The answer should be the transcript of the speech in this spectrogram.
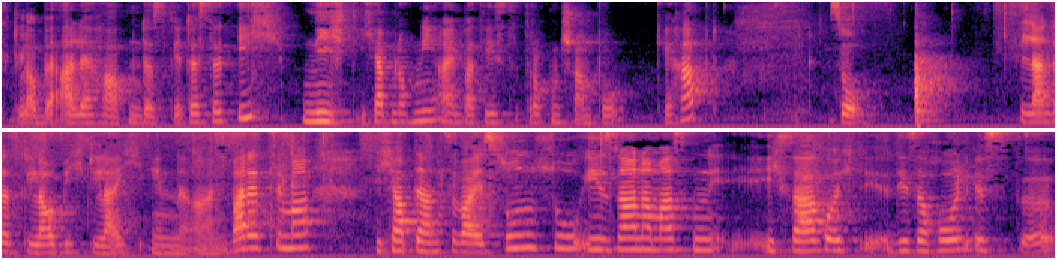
Ich glaube, alle haben das getestet. Ich nicht. Ich habe noch nie ein Batiste Trockenshampoo gehabt. So, landet, glaube ich, gleich in ein Badezimmer. Ich habe dann zwei Sun Tzu Isana Masken. Ich sage euch, dieser Haul ist, äh,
